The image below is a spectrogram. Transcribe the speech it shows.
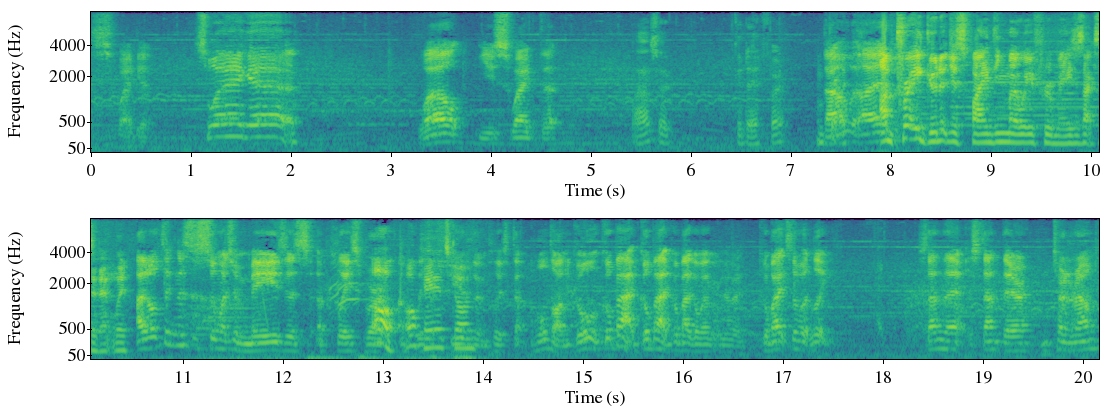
swag it. Swag it. Well, you swagged it. That was a good effort. That, I, I'm pretty good at just finding my way through mazes accidentally. I don't think this is so much a maze as a place where. Oh, okay, a it's few of gone. them placed down. Hold on, go go back, go back, go back, go back, go back, go back. To it. Look, stand there, stand there, and turn around.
